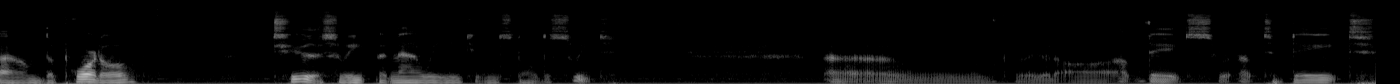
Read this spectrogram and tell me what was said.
um, the portal to the suite, but now we need to install the suite. Um, go to all updates. We're up to date.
